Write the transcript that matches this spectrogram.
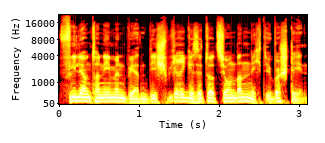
Viele Unternehmen werden die schwierige Situation dann nicht überstehen.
